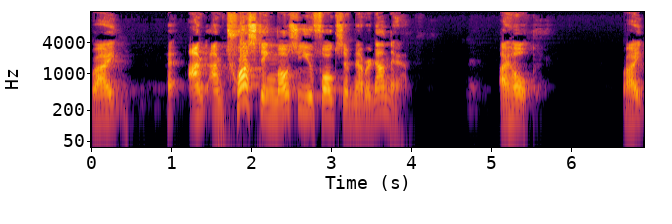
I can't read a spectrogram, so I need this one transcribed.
right? I'm, I'm trusting most of you folks have never done that. I hope. Right?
